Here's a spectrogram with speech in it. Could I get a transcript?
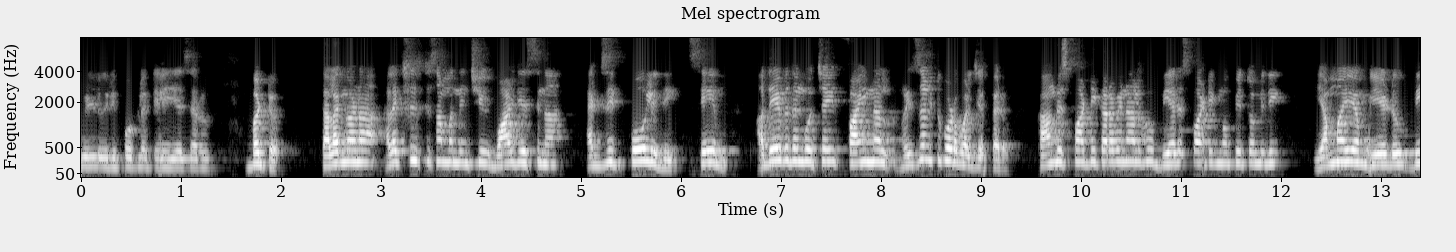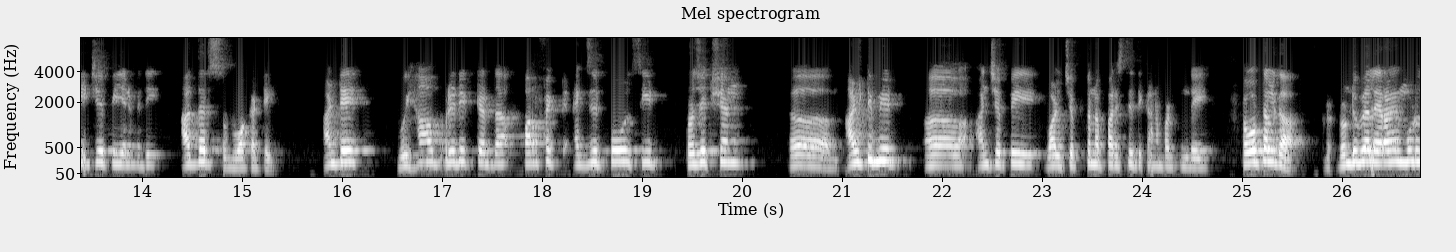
వీళ్ళు రిపోర్ట్లో తెలియజేశారు. బట్ తెలంగాణ ఎలక్షన్స్కి సంబంధించి వాళ్ళు చేసిన ఎగ్జిట్ పోల్ ఇది సేమ్ అదే విధంగా వచ్చాయి ఫైనల్ రిజల్ట్ కూడా వాళ్ళు చెప్పారు. కాంగ్రెస్ పార్టీకి అరవై నాలుగు బీఆర్ఎస్ పార్టీకి ముప్పై తొమ్మిది ఎంఐఎం ఏడు బీజేపీ ఎనిమిది అదర్స్ ఒకటి. అంటే we have predicted the perfect exit poll seat projection ultimate అని చెప్పి వాళ్ళు చెప్తున్న పరిస్థితి కనపడుతుంది. టోటల్గా రెండు వేల ఇరవై మూడు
